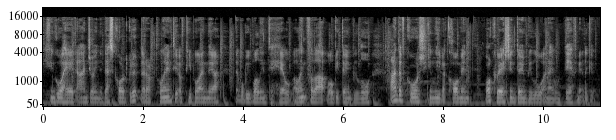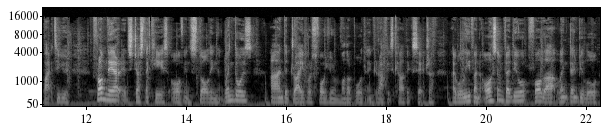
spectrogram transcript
you can go ahead and join the Discord group. There are plenty of people in there that will be willing to help. A link for that will be down below. And of course, you can leave a comment or question down below and I will definitely get back to you. From there, it's just a case of installing Windows and the drivers for your motherboard and graphics card, etc. I will leave an awesome video for that link down below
